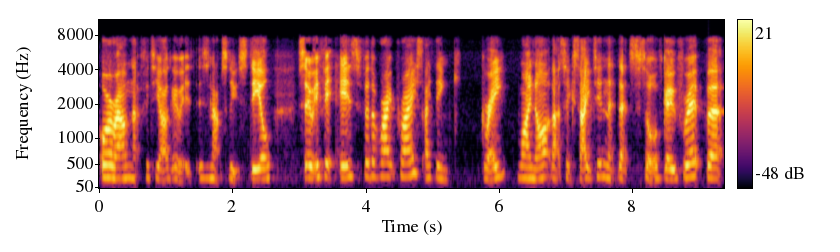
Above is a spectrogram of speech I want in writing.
or around that for Thiago is, is an absolute steal so if it is for the right price, I think great. Why not? That's exciting. Let, let's sort of go for it. But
